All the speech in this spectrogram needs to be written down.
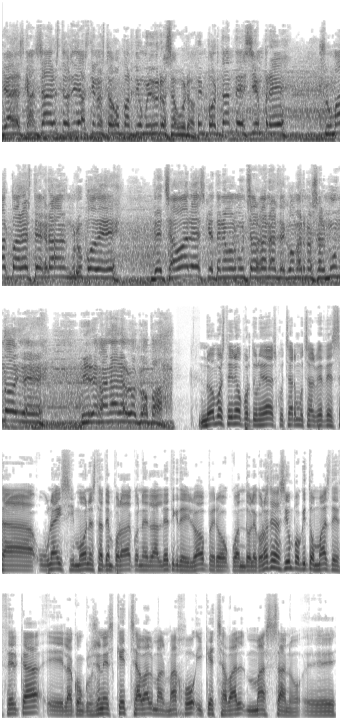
y a descansar estos días que nos toca un partido muy duro seguro. Lo importante es siempre sumar para este gran grupo de, de chavales que tenemos muchas ganas de comernos el mundo y de, y de ganar la Eurocopa. No hemos tenido oportunidad de escuchar muchas veces a Unai Simón esta temporada con el Athletic de Bilbao, pero cuando le conoces así un poquito más de cerca, eh, la conclusión es qué chaval más majo y qué chaval más sano. Eh,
